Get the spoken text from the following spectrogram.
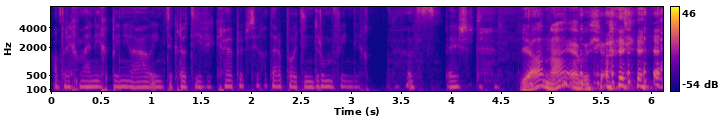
Aber ich meine, ich bin ja auch integrative Körperpsychotherapeutin, darum finde ich das Beste. Ja, nein, aber ja.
